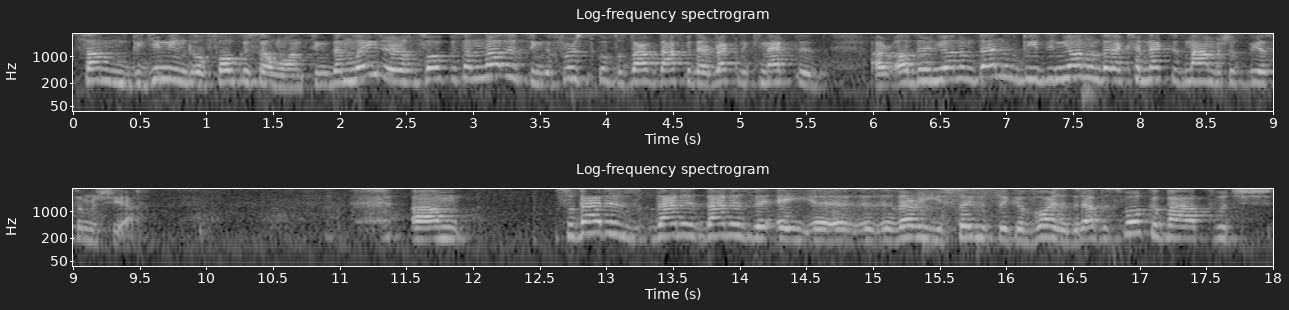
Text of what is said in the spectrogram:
some beginning he'll focus on one thing, then later he'll focus on another thing. The first kuf is not dafka directly connected or other inyanim, then it will be the that are connected mamash with Bias Mashiach. Um, so that is that is that is a, a, a very yisodistic avoid that the Rebbe spoke about, which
